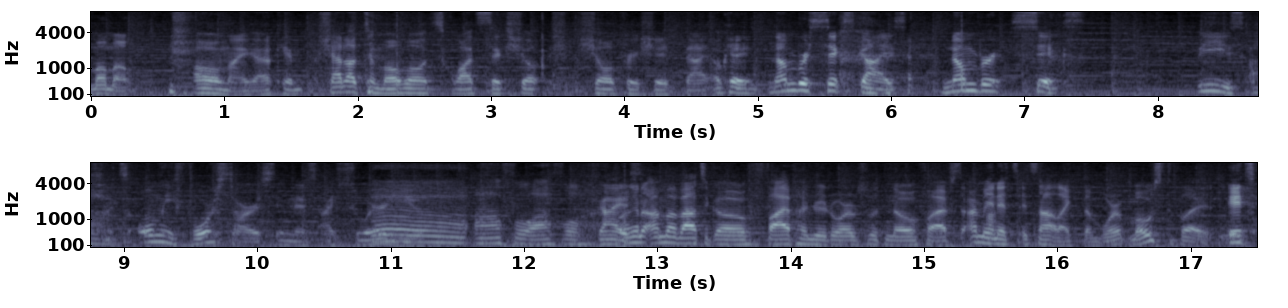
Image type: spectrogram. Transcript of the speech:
Momo. Oh my god. Okay, shout out to Momo at Squad Six. She'll she'll appreciate that. Okay, number six, guys. number six. Please. Oh, it's only four stars in this. I swear to you. Oh, awful, awful. Guys. I'm, gonna, I'm about to go 500 orbs with no five star. I mean, it's it's not like the most, but It's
